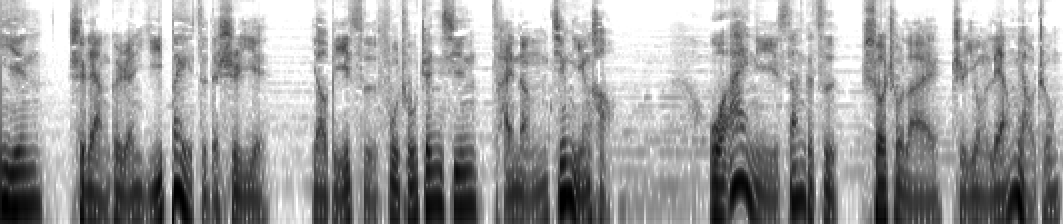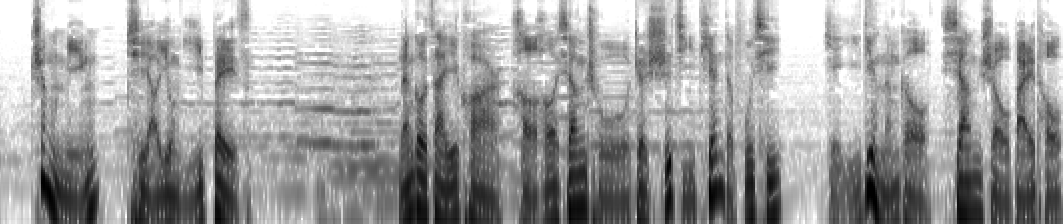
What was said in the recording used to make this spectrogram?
姻是两个人一辈子的事业，要彼此付出真心才能经营好。我爱你三个字说出来只用两秒钟，证明却要用一辈子。能够在一块儿好好相处这十几天的夫妻，也一定能够相守白头。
